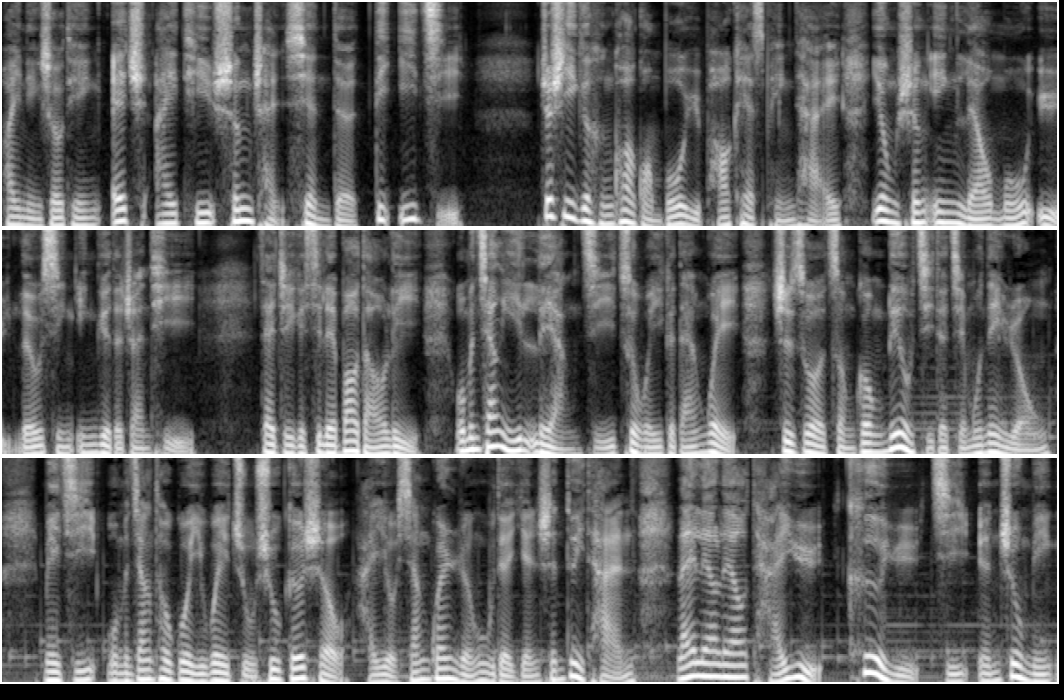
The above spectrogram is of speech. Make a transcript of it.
欢迎您收听 HIT 生产线的第一集。这是一个横跨广播与 Podcast 平台，用声音聊母语流行音乐的专题。在这个系列报道里，我们将以两集作为一个单位，制作总共六集的节目内容。每集我们将透过一位主述歌手，还有相关人物的延伸对谈，来聊聊台语、客语及原住民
